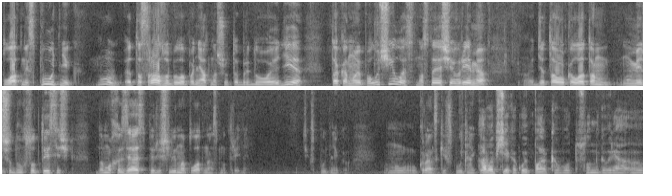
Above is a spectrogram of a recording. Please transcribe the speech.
платный спутник. Ну, это сразу было понятно, что это бредовая идея. Так оно и получилось. В настоящее время э, где-то около там, ну, меньше 200 тысяч домохозяйств перешли на платное осмотрение этих спутников, ну, украинских спутников. А вообще какой парк, вот, условно говоря, э,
